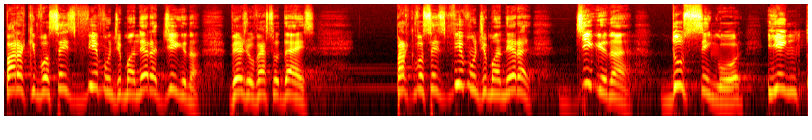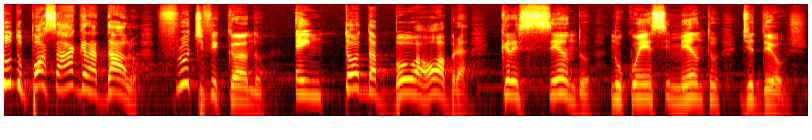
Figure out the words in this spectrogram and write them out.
para que vocês vivam de maneira digna. Veja o verso 10. Para que vocês vivam de maneira digna do Senhor e em tudo possa agradá-lo, frutificando em toda boa obra, crescendo no conhecimento de Deus.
